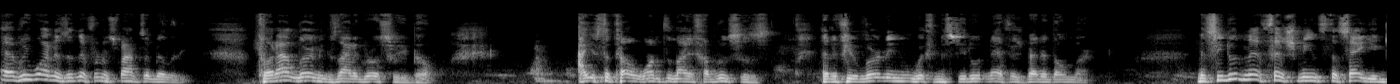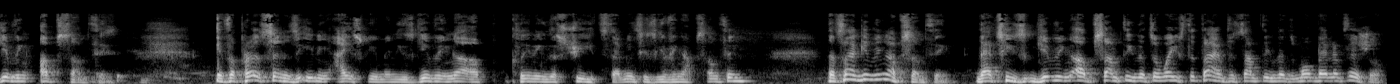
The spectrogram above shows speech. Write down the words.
everyone is a different responsibility. Torah learning is not a grocery bill. I used to tell one of my chavrusas that if you're learning with Mesirut Nefesh, better don't learn. Mesirut Nefesh means to say you're giving up something. If a person is eating ice cream and he's giving up cleaning the streets, that means he's giving up something. That's not giving up something. That's he's giving up something that's a waste of time for something that's more beneficial.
